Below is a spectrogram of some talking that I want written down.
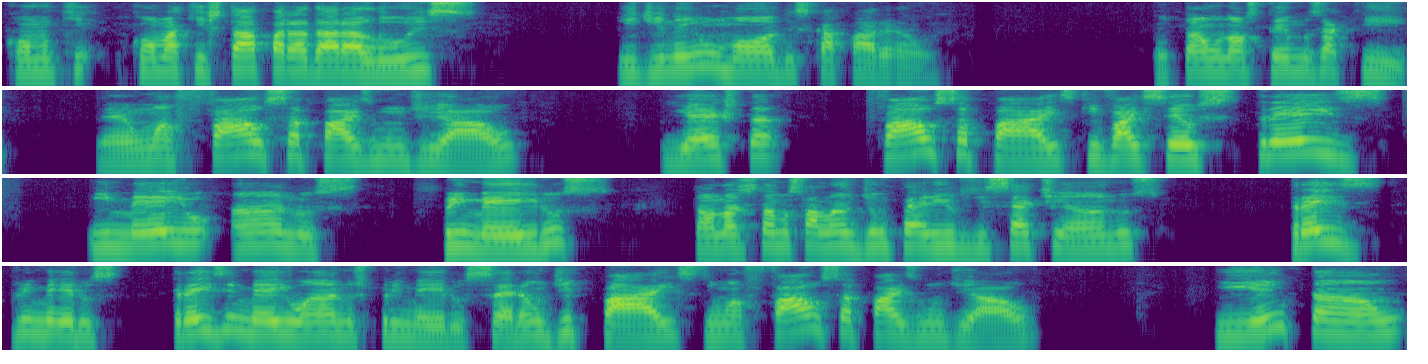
Como, que, como aqui está para dar à luz, e de nenhum modo escaparão. Então, nós temos aqui né, uma falsa paz mundial, e esta falsa paz, que vai ser os três e meio anos primeiros, então, nós estamos falando de um período de sete anos. Três primeiros, três e meio anos primeiros serão de paz, de uma falsa paz mundial. E então,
